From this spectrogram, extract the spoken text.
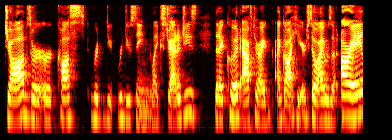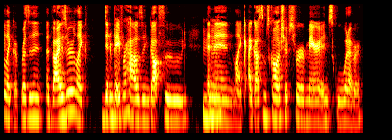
jobs or, or cost redu- reducing Mm. like strategies that I could after I, I got here. So I was an RA, like a resident advisor, like didn't pay for housing, got food, Mhm. and then like I got some scholarships for merit in school, whatever.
